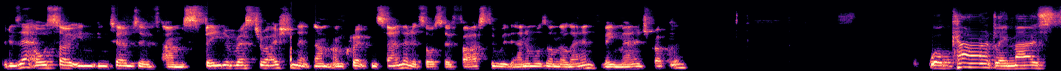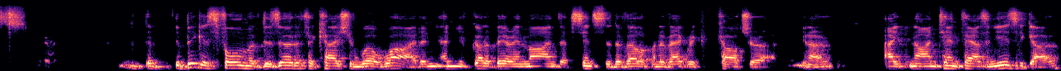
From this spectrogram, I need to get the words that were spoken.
But is that also in, in terms of um, speed of restoration? That um, I'm correct in saying that it's also faster with animals on the land being managed properly. Well, currently, most the, the biggest form of desertification worldwide. And, and you've got to bear in mind that since the development of agriculture, you know, eight, nine, 10,000 years ago,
